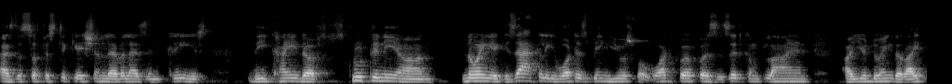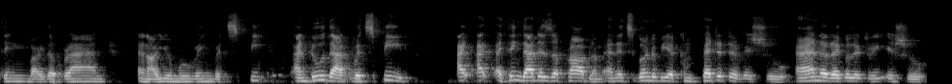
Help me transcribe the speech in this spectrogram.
as the sophistication level has increased, the kind of scrutiny on knowing exactly what is being used for what purpose is it compliant are you doing the right thing by the brand and are you moving with speed and do that with speed. I, I, I, think that is a problem and it's going to be a competitive issue and a regulatory issue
